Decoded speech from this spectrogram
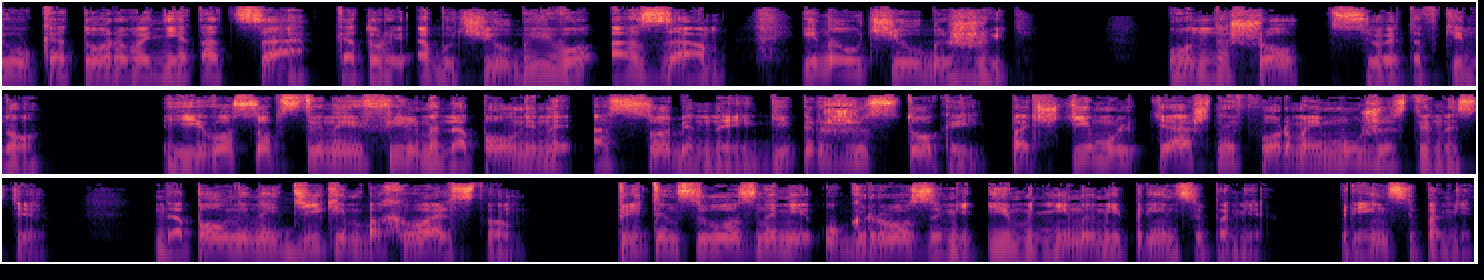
и у которого нет отца, который обучил бы его азам и научил бы жить. Он нашел все это в кино. Его собственные фильмы наполнены особенной, гипержестокой, почти мультяшной формой мужественности, наполненной диким бахвальством, претенциозными угрозами и мнимыми принципами. Принципами,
